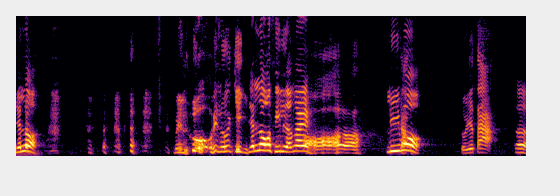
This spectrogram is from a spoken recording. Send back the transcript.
เยลโล่ไม่รู้ไม่รู้จริงเยลโล่สีเหลืองไงอ๋อรีโวโตโยต้าเออ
